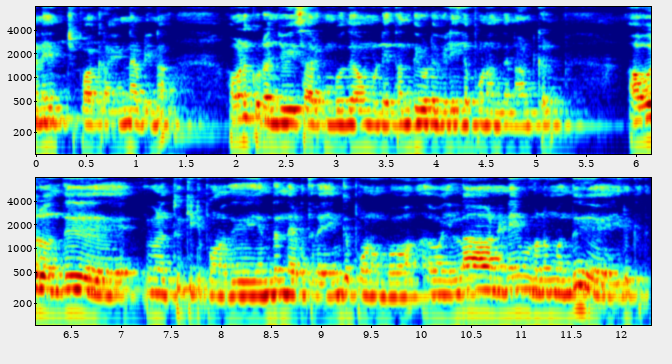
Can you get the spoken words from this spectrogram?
நினைச்சு பார்க்குறான். என்ன அப்படின்னா அவனுக்கு ஒரு அஞ்சு வயசாக இருக்கும்போது அவனுடைய தந்தையோட வெளியில் போன அந்த நாட்கள். அவர் வந்து இவனை தூக்கிட்டு போனது எந்தெந்த இடத்துல எங்கே போனோமோ அவன் எல்லா நினைவுகளும் வந்து இருக்குது.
